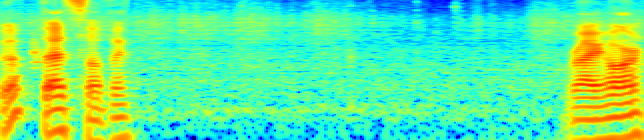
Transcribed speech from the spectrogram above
Oh, that's something. Rhyhorn.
